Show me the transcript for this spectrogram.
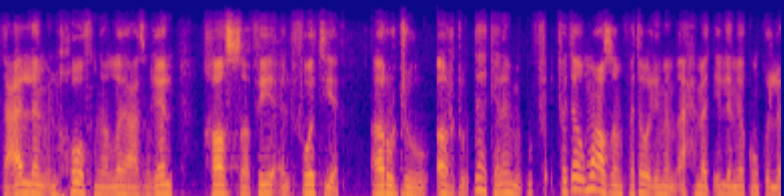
تعلم الخوف من الله عز وجل خاصة في الفتية. أرجو أرجو. ده كلام فتاوى معظم فتاوى الإمام أحمد إن لم يكن كله.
